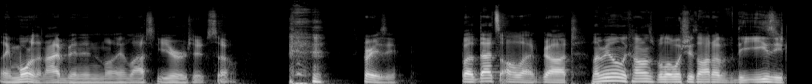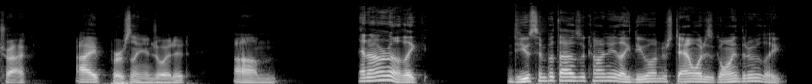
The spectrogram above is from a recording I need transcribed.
like more than I've been in the last year or two. So it's crazy. But that's all I've got. Let me know in the comments below what you thought of the easy track. I personally enjoyed it. Um, and I don't know, like, do you sympathize with Kanye? Like, do you understand what he's going through? Like,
